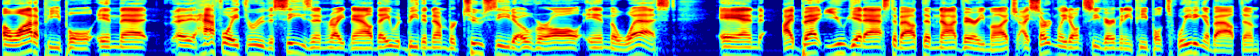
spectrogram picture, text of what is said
a lot of people in that uh, halfway through the season right now, they would be the number two seed overall in the West. And I bet you get asked about them not very much. I certainly don't see very many people tweeting about them.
